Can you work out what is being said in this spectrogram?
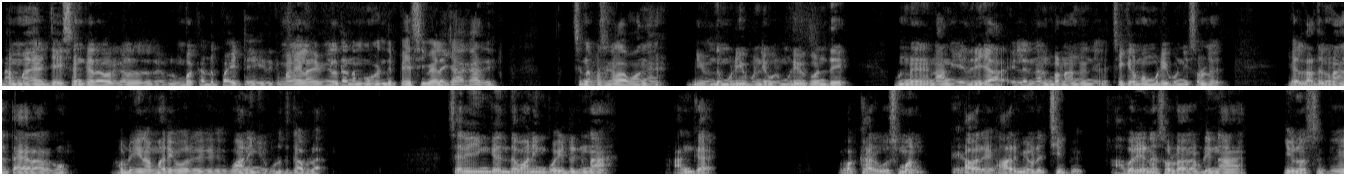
நம்ம ஜெய்சங்கர் அவர்கள் ரொம்ப கடுப்பாயிட்டு இதுக்கு மேலேலாம் இவங்கள்ட்ட நம்ம வந்து பேசி வேலைக்கு ஆகாது. சின்ன பசங்களாக வாங்க நீ வந்து முடிவு பண்ணி ஒரு முடிவுக்கு வந்து. ஒன்று நாங்கள் எதிரியா இல்லை நண்பனான்னு சீக்கிரமாக முடிவு பண்ணி சொல்லு. எல்லாத்துக்கும் நாங்கள் தயாராக இருக்கோம் அப்படிங்கிற மாதிரி ஒரு வார்னிங்கை கொடுத்துட்டாப்புல சரி இங்கே இந்த வார்னிங் போயிட்டுருக்குன்னா அங்கே வக்கார் உஸ்மான் அவர் ஆர்மியோட சீப்பு அவர் என்ன சொல்கிறார் அப்படின்னா யூனிவர்ஸுக்கு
